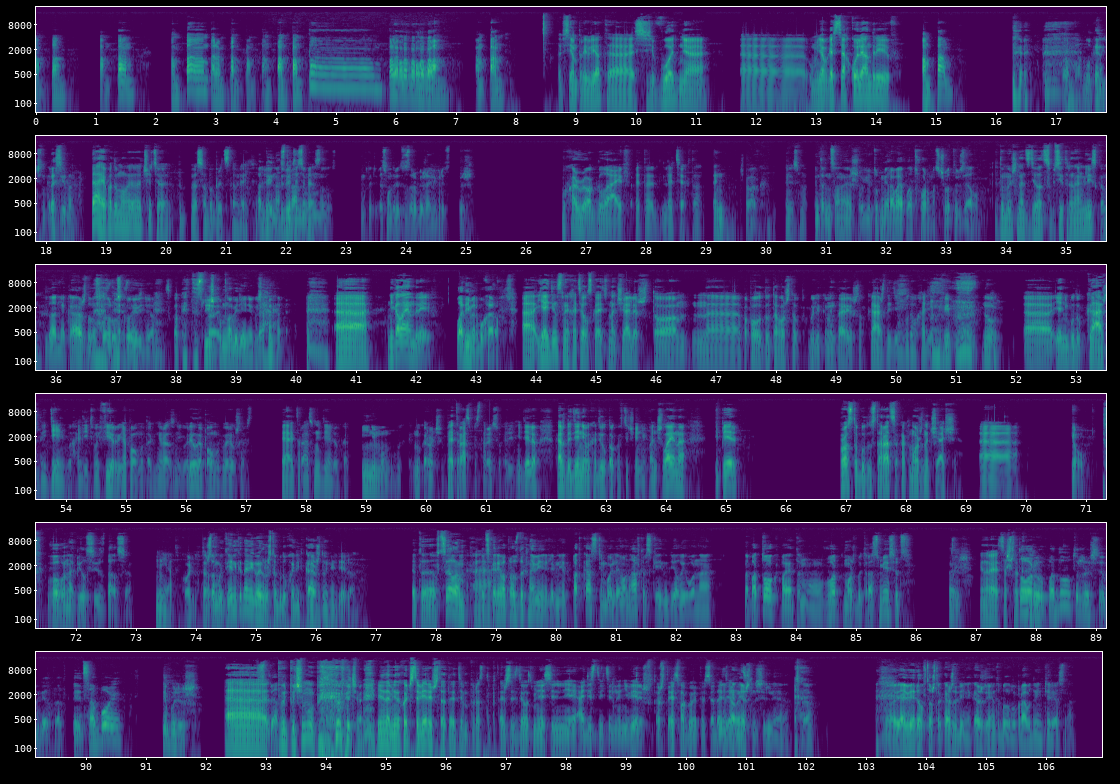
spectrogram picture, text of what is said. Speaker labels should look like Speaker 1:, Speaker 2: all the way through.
Speaker 1: Пам-пам. Пам-пам. Пам-пам. Парам-пам-пам-пам-пам-пам. Пам-пам. Пам-пам. Всем привет. Э, Сегодня э, у меня в гостях Коля Андреев. Пам-пам.
Speaker 2: Пам-пам. Лаконично, красиво.
Speaker 1: Да, я подумал, что тебя особо представлять?
Speaker 2: А ты иностранным, э, кто тебя смотрит из-за рубежа, не представишь?
Speaker 1: Бухарок Лайв. Это для тех, кто... Да, чувак, никто не смотрит.
Speaker 2: Интернациональное шоу. YouTube мировая платформа. С чего ты взял?
Speaker 1: Думаешь, надо сделать субтитры на английском?
Speaker 2: Да, для каждого
Speaker 1: Да,
Speaker 2: своего русского
Speaker 1: знаешь,
Speaker 2: видео.
Speaker 1: Сколько это
Speaker 2: Слишком
Speaker 1: стоит?
Speaker 2: много денег.
Speaker 1: Да. А, Николай Андреев.
Speaker 2: Владимир Бухаров.
Speaker 1: А, Я единственное хотел сказать в начале, что э, по поводу того, что были комментарии, что каждый день буду выходить в эфир. Ну, я не буду каждый день выходить в эфир. Я, по-моему, так ни разу не говорил. Я, по-моему, говорил, что я пять раз в неделю, как минимум. Ну, короче, пять раз постараюсь выходить в неделю. Каждый день я выходил только в течение панчлайна. Теперь просто буду стараться как можно чаще. Э, Йоу.
Speaker 2: Вова напился и сдался.
Speaker 1: Нет, Коль. то, что-
Speaker 2: Потом будет, я никогда не говорил, что я буду ходить каждую неделю. Это в целом,
Speaker 1: А.
Speaker 2: это скорее вопрос вдохновения для меня. Это подкаст, тем более он авторский, я не делаю его на, на поток, поэтому вот, может быть, раз в месяц. Знаешь,
Speaker 1: Мне нравится, что
Speaker 2: Шторы
Speaker 1: ты...
Speaker 2: упадут уже, все где-то отклеит собой. Ты будешь...
Speaker 1: П- Почему? Почему? Я не знаю, мне хочется верить, что ты этим просто пытаешься сделать меня сильнее, а действительно не веришь в то, что я смогу это все
Speaker 2: Нет,
Speaker 1: доделать.
Speaker 2: конечно, сильнее, да. Но я верил в то, что каждый день, и каждый день это было бы правда интересно.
